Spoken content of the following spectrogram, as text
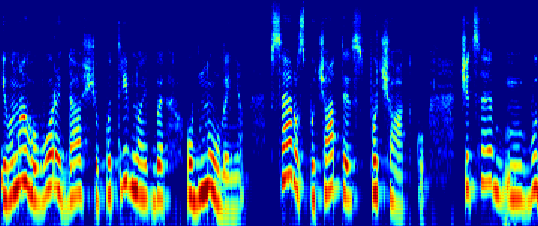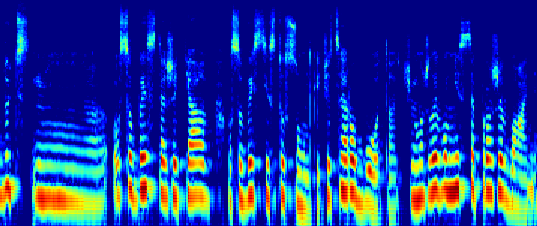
і вона говорить, да, що потрібно якби обнулення. Все розпочати спочатку. Чи це будуть особисте життя, особисті стосунки, чи це робота, чи, можливо, місце проживання.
